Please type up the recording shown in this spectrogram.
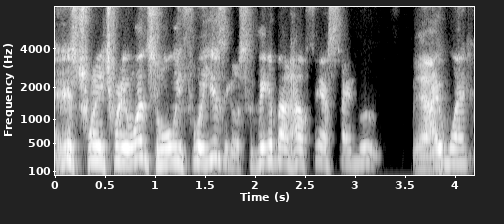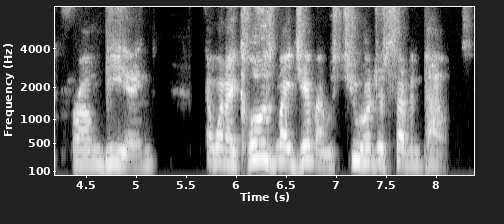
And it's 2021, so only four years ago. So think about how fast I moved. Yeah. I went from being, and when I closed my gym, I was 207 pounds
